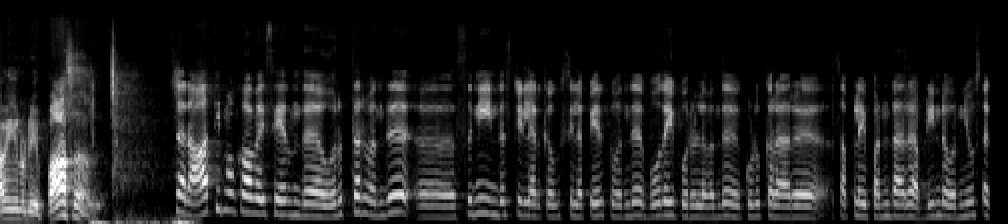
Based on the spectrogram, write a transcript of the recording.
அவங்களுடைய பாசம் அது. சார் அதிமுகவை சேர்ந்த ஒருத்தர் வந்து சினி இண்டஸ்ட்ரியில இருக்க சில பேருக்கு வந்து போதைப் பொருளை வந்து கொடுக்கறாரு சப்ளை பண்றாரு அப்படின்ற ஒரு நியூஸை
